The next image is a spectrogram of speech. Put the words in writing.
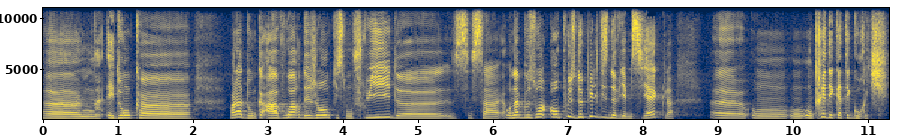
Euh, et donc euh, voilà, donc avoir des gens qui sont fluides, euh, ça, on a besoin. En plus, depuis le 19e siècle, on, crée des catégories.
